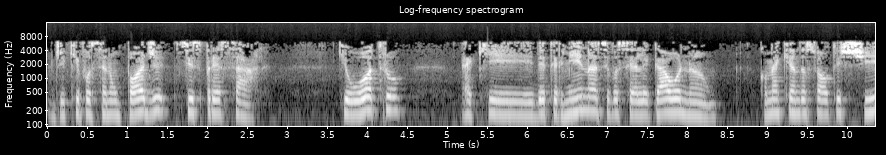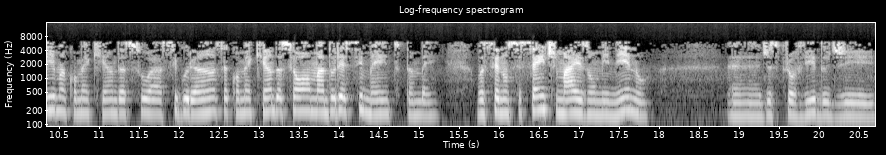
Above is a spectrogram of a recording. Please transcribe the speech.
de que você não pode se expressar, que o outro é que determina se você é legal ou não. Como é que anda a sua autoestima, como é que anda a sua segurança, como é que anda seu amadurecimento também. Você não se sente mais um menino é, desprovido de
